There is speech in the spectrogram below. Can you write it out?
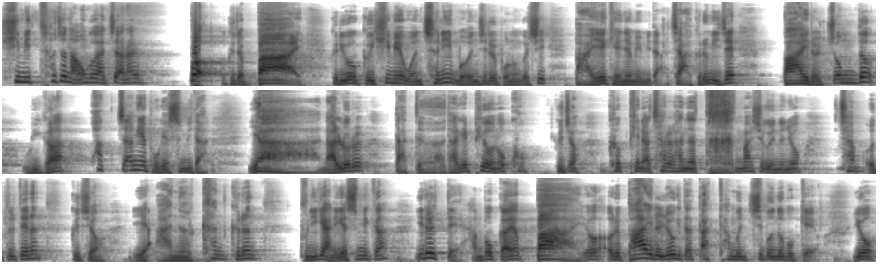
힘이 터져 나온 것 같지 않아요? 뻐, 그죠? by. 그리고 그 힘의 원천이 뭔지를 보는 것이 by의 개념입니다. 자, 그럼 이제 by를 좀 더 우리가 확장해 보겠습니다. 야, 난로를 따뜻하게 피워 놓고, 그죠? 커피나 차를 한 잔 탁 마시고 있는 요, 참, 어떨 때는, 그죠? 이 아늑한 그런 분위기 아니겠습니까? 이럴 때 한번 볼까요? 바이. 요 우리 바이를 여기다 딱 한번 집어넣어 볼게요. 요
